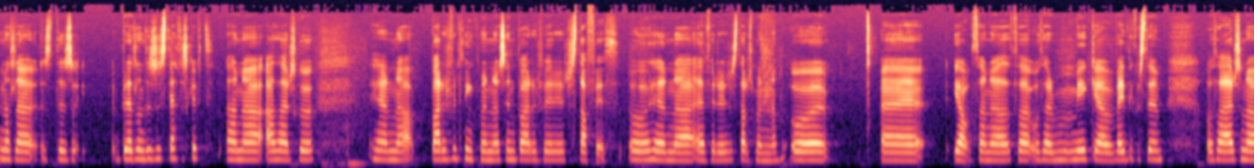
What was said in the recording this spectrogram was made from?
náttúrulega Breitlandi svo stjættaskipt þannig að það er sko hérna barir fyrir þingmennina og sinn barir fyrir staffið og hérna eða fyrir starfsmennina og uh, já, þannig að það, og það er mikið af veitingastöðum og það er svona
